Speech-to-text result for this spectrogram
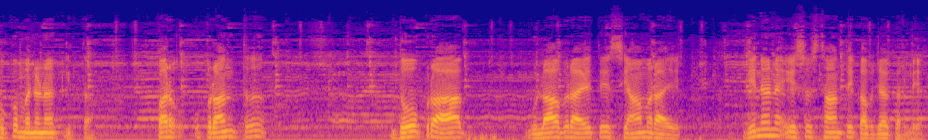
ਹੁਕਮ ਮੰਨਣਾ ਕੀਤਾ। ਪਰ ਉਪਰੰਤ ਦੋ ਭਰਾ ਗੁਲਾਬ ਰਾਏ ਤੇ ਸਿਆਮ ਰਾਏ, ਜਿਨ੍ਹਾਂ ਨੇ ਇਸ ਸਥਾਨ ਤੇ ਕਬਜ਼ਾ ਕਰ ਲਿਆ।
